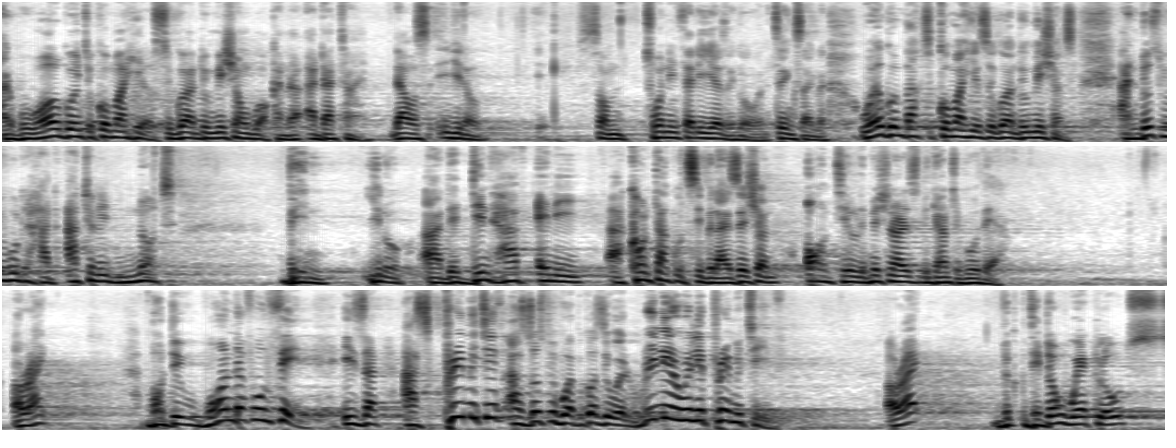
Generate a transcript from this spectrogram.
and we were all going to Koma Hills to go and do mission work. And at that time, that was you know some 20, 30 years ago and things like that. We were going back to Koma Hills to go and do missions, and those people had actually not been you know, uh, they didn't have any uh, contact with civilization until the missionaries began to go there. All right? But the wonderful thing is that as primitive as those people were, because they were really, really primitive, all right? They don't wear clothes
